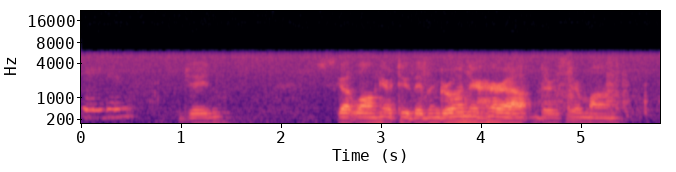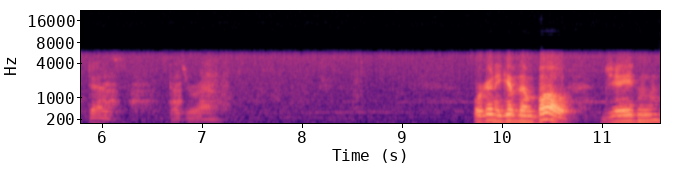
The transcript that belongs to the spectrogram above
Jadeon. Jadeon. Got long hair too. They've been growing their hair out. There's their mom, Des, Desiree. We're going to give them both, Jadeon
